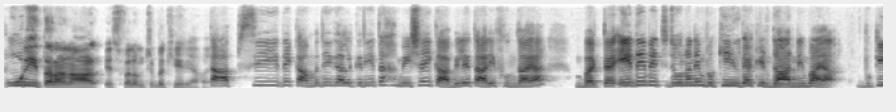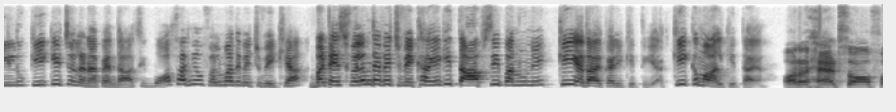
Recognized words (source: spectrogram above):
ਪੂਰੀ ਤਰ੍ਹਾਂ ਨਾਲ ਇਸ ਫਿਲਮ 'ਚ ਬਖੇਰਿਆ ਹੋਇਆ ਤਾਪਸੀ ਦੇ ਕੰਮ ਦੀ ਗੱਲ ਕਰੀਏ ਤਾਂ ਹਮੇਸ਼ਾ ਹੀ ਕਾਬਿਲੇ ਤਾਰੀਫ ਹੁੰਦਾ ਆ ਬਟ ਇਹਦੇ ਵਿੱਚ ਜੋ ਉਹਨਾਂ ਨੇ ਵਕੀਲ ਦਾ ਕਿਰਦਾਰ ਨਿਭਾਇਆ ਵਕੀਲ ਨੂੰ ਕੀ ਕੀ ਚੱਲਣਾ ਪੈਂਦਾ ਅਸੀਂ ਬਹੁਤ ਸਾਰੀਆਂ ਫਿਲਮਾਂ ਦੇ ਵਿੱਚ ਵੇਖਿਆ ਬਟ ਇਸ ਫਿਲਮ ਦੇ ਵਿੱਚ ਵੇਖਾਂਗੇ ਕਿ ਤਾਪਸੀ ਪੰਨੂ ਨੇ ਕੀ ਅਦਾਕਾਰੀ ਕੀਤੀ ਆ ਕੀ ਕਮਾਲ ਕੀਤਾ ਆ ਔਰ ਹੈਡਸ ਆਫ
